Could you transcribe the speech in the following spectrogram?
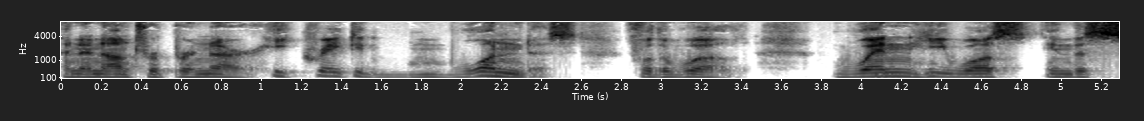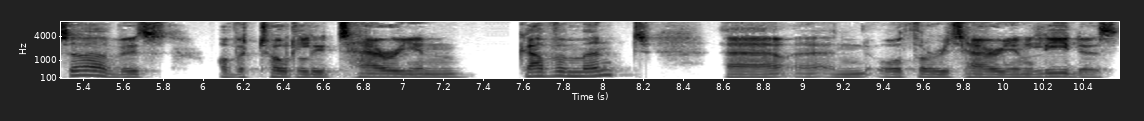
and an entrepreneur, he created wonders for the world. When he was in the service of a totalitarian government uh, and authoritarian leaders,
